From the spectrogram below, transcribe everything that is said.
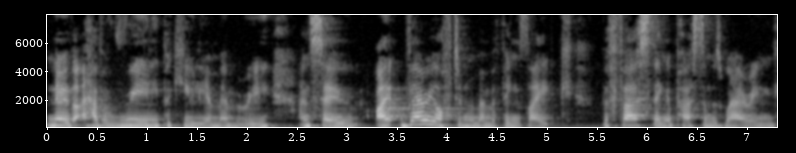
know that I have a really peculiar memory. And so I very often remember things like the first thing a person was wearing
